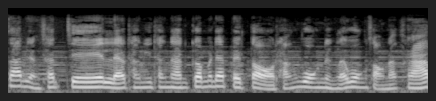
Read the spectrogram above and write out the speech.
ทราบอย่างชัดเจน แล้วทั้งนี้ทั้งนั้นก็ไม่ได้ไปต่อทั้งวง 1 และวง 2 นะครับ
